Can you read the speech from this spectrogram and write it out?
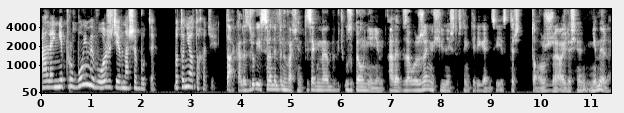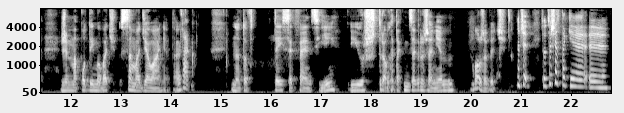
ale nie próbujmy włożyć je w nasze buty. Bo to nie o to chodzi. Tak, ale z drugiej strony, no właśnie, to jest jakby miałoby być uzupełnieniem, ale w założeniu silnej sztucznej inteligencji jest też to, że, o ile się nie mylę, że ma podejmować sama działania, tak? Tak. No to w tej sekwencji już trochę takim zagrożeniem może być. Znaczy, to też jest takie. Yy,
